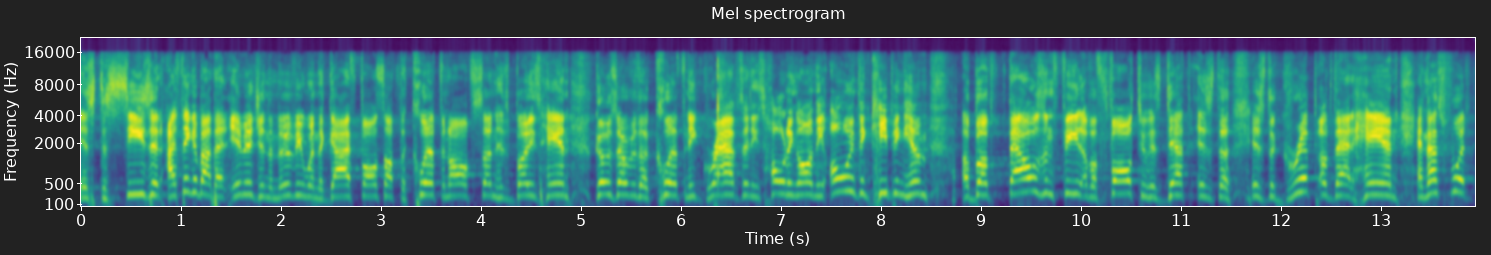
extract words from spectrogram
is to seize it. I think about that image in the movie when the guy falls off the cliff and all of a sudden his buddy's hand goes over the cliff and he grabs it and he's holding on. The only thing keeping him above thousand feet of a fall to his death is the, is the grip of that hand. And that's what,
